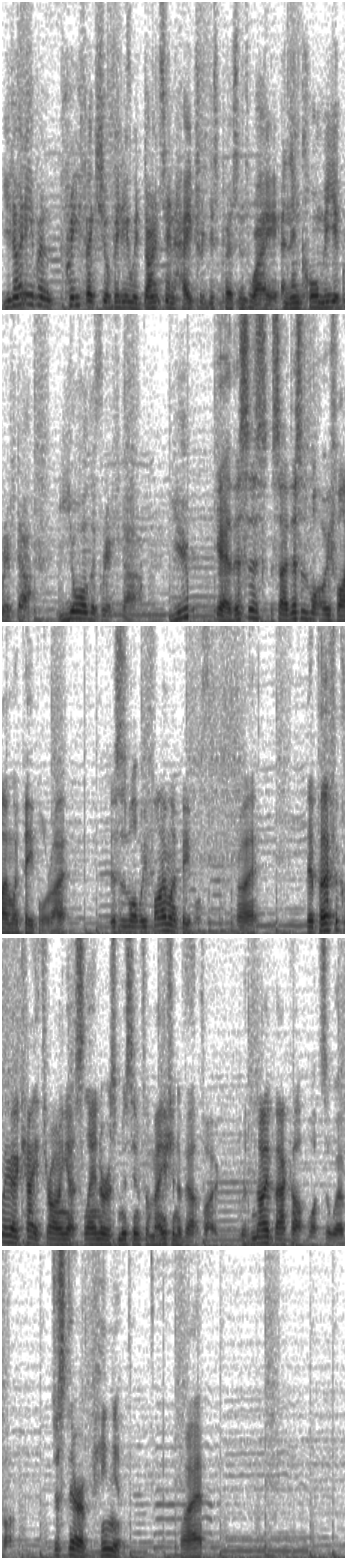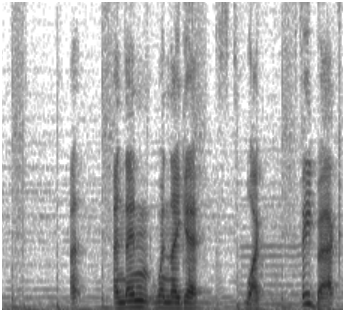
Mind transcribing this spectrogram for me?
you don't even prefix your video with don't send hatred this person's way and then call me a grifter. You're the grifter. You Yeah, this is so. This is what we find with people, right? This is what we find with people, right? They're perfectly okay throwing out slanderous misinformation about folk with no backup whatsoever, just their opinion, right? And then when they get like feedback,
